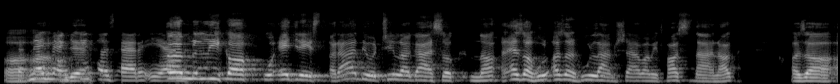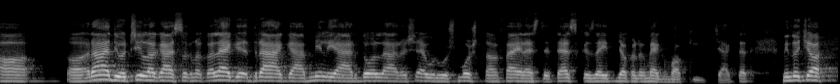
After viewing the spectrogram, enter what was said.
a, a, Tehát 42 ezer ilyen... Ömlik akkor egyrészt a rádiócsillagászoknak, ez a, az a hullámsáv, amit használnak, az a, a a rádiócsillagászoknak a legdrágább milliárd dolláros eurós mostan fejlesztett eszközeit gyakorlatilag megvakítják. Tehát, mint hogyha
